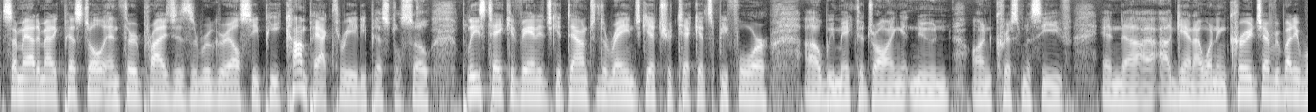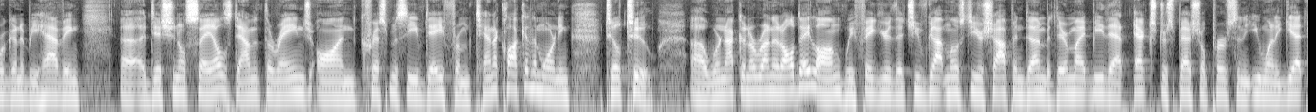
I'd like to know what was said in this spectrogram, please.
semi-automatic pistol, and third prize is the Ruger LCP compact 380 pistol. So please take advantage. Get down to the range, get your tickets before uh, we make the drawing at noon on Christmas Eve. And uh, again, I want to encourage everybody. We're going to be having uh, additional sales down at the range on Christmas Eve day from 10 o'clock in the morning till 2. Uh, we're not going to run it all day long. We figure that you've got most of your shopping done, but there might be that extra special person that you want to get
